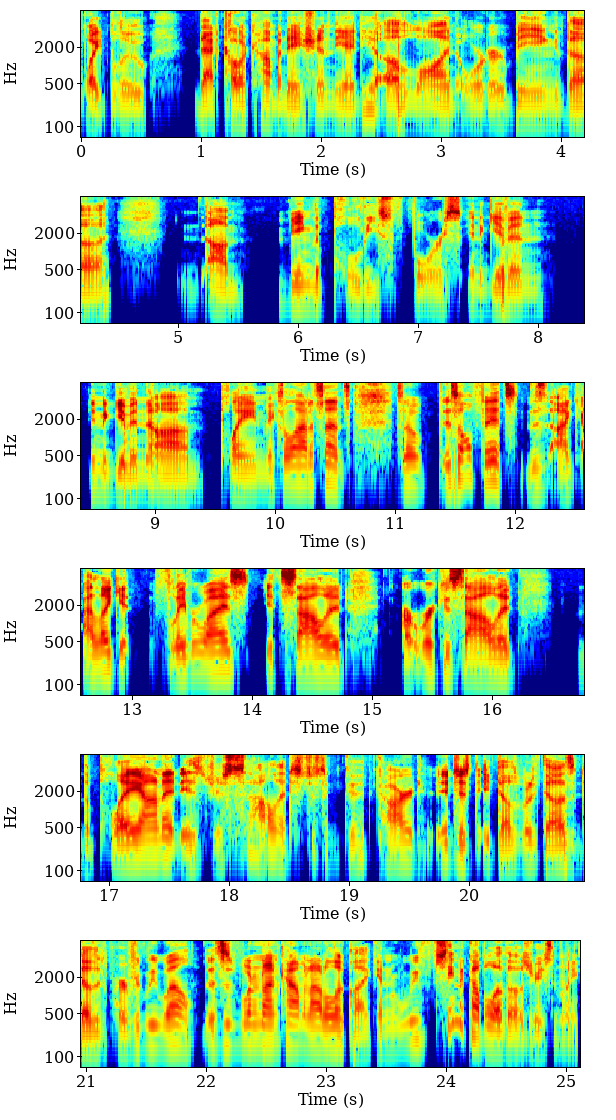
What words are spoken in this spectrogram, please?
white blue, that color combination, the idea of law and order being the um, being the police force in a given in a given um, plane makes a lot of sense. So this all fits. This I, I like it. Flavor wise, it's solid. Artwork is solid. The play on it is just solid. It's just a good card. It just it does what it does. It does it perfectly well. This is what an uncommon ought to look like, and we've seen a couple of those recently.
